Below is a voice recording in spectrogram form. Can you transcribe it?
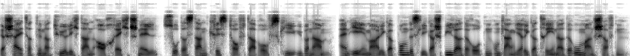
Der scheiterte natürlich dann auch recht schnell, so dass dann Christoph Dabrowski übernahm, ein ehemaliger Bundesligaspieler der Roten und langjähriger Trainer der U-Mannschaften.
